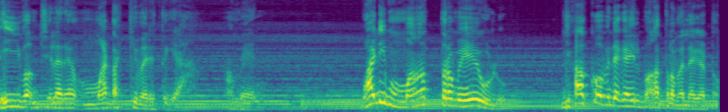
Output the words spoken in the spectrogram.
ദൈവം ചിലരെ മടക്കി വരുത്തുക അമേൻ വടി മാത്രമേ ഉള്ളൂ. യാക്കോബിന്റെ കയ്യിൽ മാത്രമല്ല കേട്ടോ.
